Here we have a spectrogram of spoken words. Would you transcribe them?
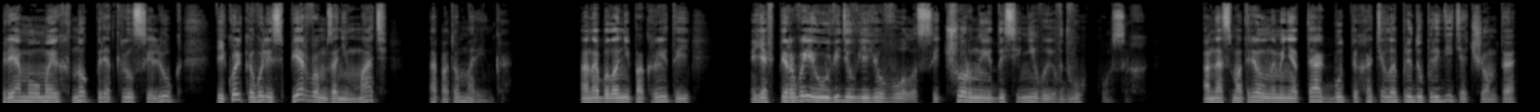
Прямо у моих ног приоткрылся люк, и Колька вылез первым, за ним мать, а потом Маринка. Она была непокрытой, я впервые увидел ее волосы, черные до синевы, в двух косах. Она смотрела на меня так, будто хотела предупредить о чем-то.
